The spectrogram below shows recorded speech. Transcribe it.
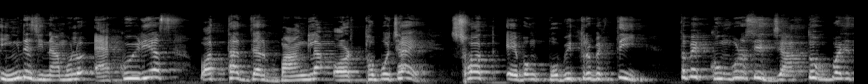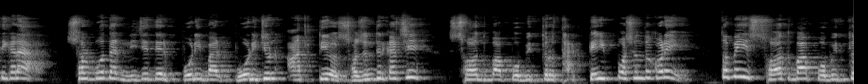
ইংরেজি নাম হলো অ্যাকুইরিয়াস অর্থাৎ যার বাংলা অর্থ বোঝায় সৎ এবং পবিত্র ব্যক্তি। তবে কুম্ভ রাশির জাতক বা জাতিকারা সর্বদা নিজেদের পরিবার পরিজন আত্মীয় স্বজনদের কাছে সৎ বা পবিত্র থাকতেই পছন্দ করে। তবে এই সৎ বা পবিত্র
